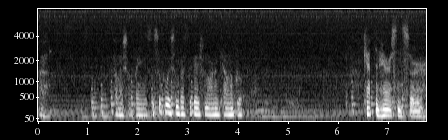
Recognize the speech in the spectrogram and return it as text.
Ah. Tell me something. Is this a police investigation or an encounter group? Captain Harrison, sir,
